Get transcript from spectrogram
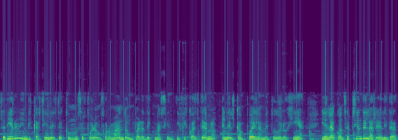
se dieron indicaciones de cómo se fueron formando un paradigma científico alterno en el campo de la metodología y en la concepción de la realidad.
